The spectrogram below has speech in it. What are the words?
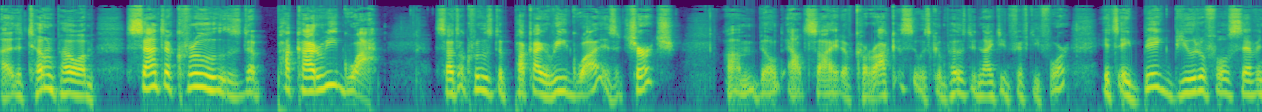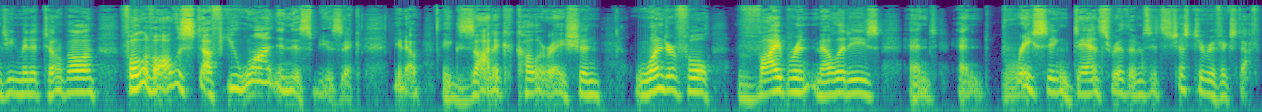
Uh, the tone poem Santa Cruz de Pacairigua. Santa Cruz de Pacairigua is a church um, built outside of Caracas. It was composed in 1954. It's a big, beautiful 17 minute tone poem full of all the stuff you want in this music. You know, exotic coloration, wonderful, vibrant melodies, and, and bracing dance rhythms. It's just terrific stuff.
